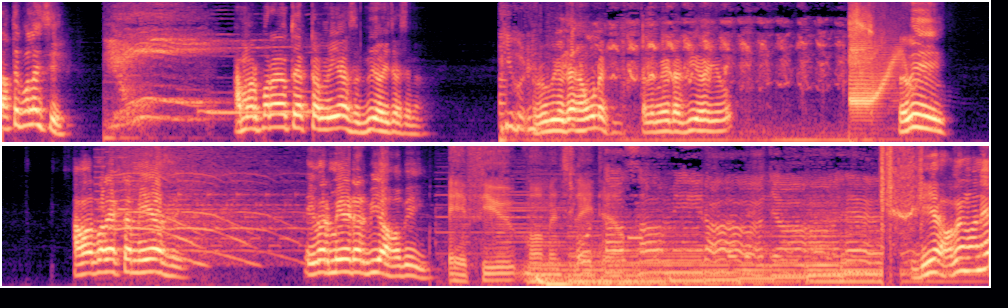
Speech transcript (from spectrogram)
রাতে পালাইছে? আমার পাড়ায় তো একটা মেয়ে আছে বিয়ে হইতেছে না। রবি দেখাবো নাকি? তাহলে মেয়েটা বিয়ে হয়ে যাব। রবি আমার পাড়ায় একটা মেয়ে আছে। এবার মেয়েটার বিয়ে হবেই. বিয়ে হবে মানে?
